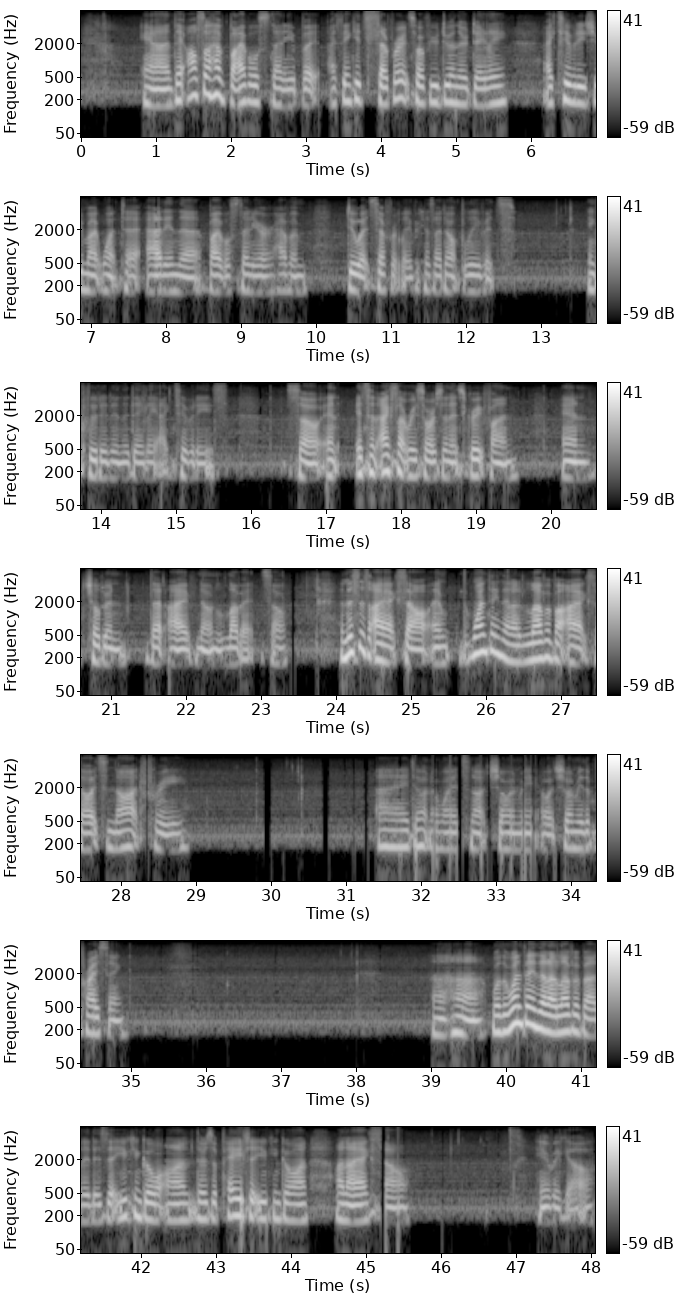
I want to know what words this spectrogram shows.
And they also have Bible study, but I think it's separate. So if you're doing their daily activities, you might want to add in the Bible study or have them do it separately because I don't believe it's included in the daily activities. So, and it's an excellent resource and it's great fun. And children that I've known love it. So, and this is IXL. And the one thing that I love about IXL, it's not free. I don't know why it's not showing me. Oh, it's showing me the pricing. Uh-huh. Well, the one thing that I love about it is that you can go on, there's a page that you can go on on IXL. Here we go.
